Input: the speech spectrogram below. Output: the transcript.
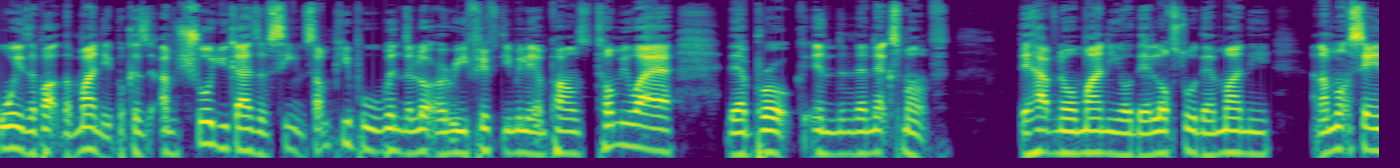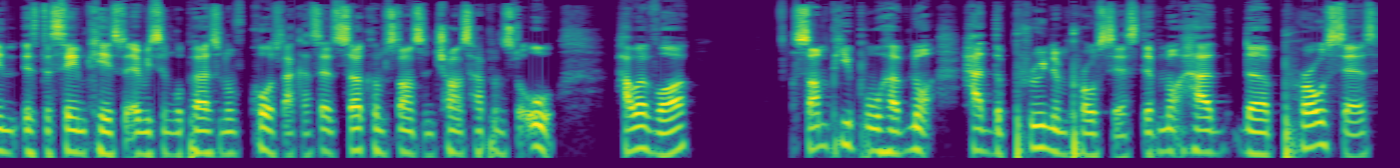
always about the money because I'm sure you guys have seen some people win the lottery 50 million pounds. Tell me why they're broke in the next month. They have no money or they lost all their money. And I'm not saying it's the same case for every single person. Of course, like I said, circumstance and chance happens to all. However, some people have not had the pruning process. They've not had the process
